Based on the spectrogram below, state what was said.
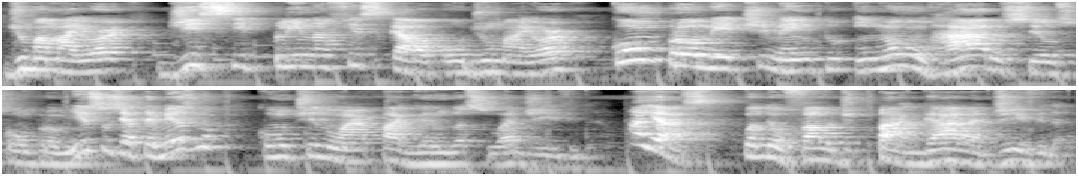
de uma maior disciplina fiscal ou de um maior comprometimento em honrar os seus compromissos e até mesmo continuar pagando a sua dívida. Aliás, quando eu falo de pagar a dívida,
